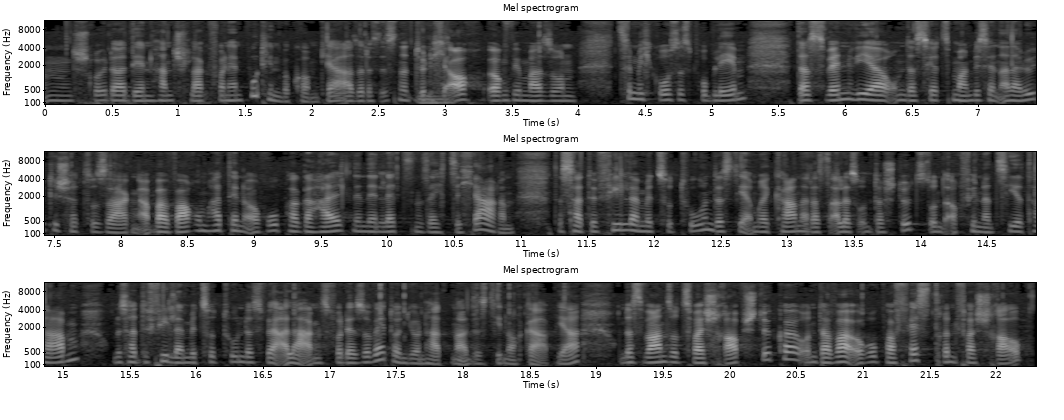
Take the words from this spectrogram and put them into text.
ähm, Schröder den Handschlag von Herrn Putin bekommt. Ja, also das ist natürlich mhm. auch irgendwie mal so ein ziemlich großes Problem, dass wenn wir, um das jetzt mal ein bisschen analytischer zu sagen, aber warum hat denn Europa gehalten in den letzten 60 Jahren? Das hatte viel damit zu tun, dass die Amerikaner das alles unterstützt und auch finanziert haben. Und es hatte viel damit zu tun, dass wir alle Angst vor der Sowjetunion hatten, als es die noch gab. Ja, und das waren so zwei Schraubstücke und da war Europa fest drin verschraubt.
